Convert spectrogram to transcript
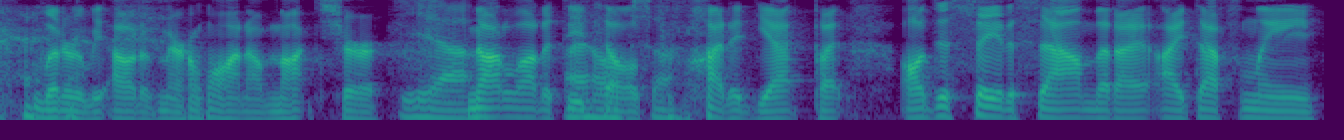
literally out of marijuana. I'm not sure. Yeah, not a lot of details so. provided yet, but I'll just say to Sam that I, I definitely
